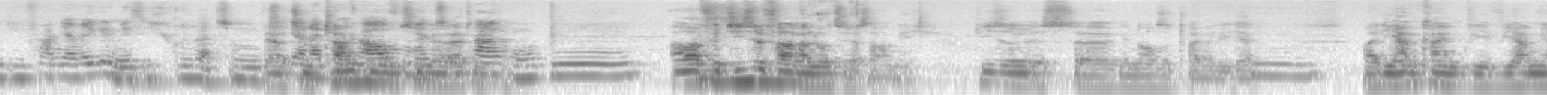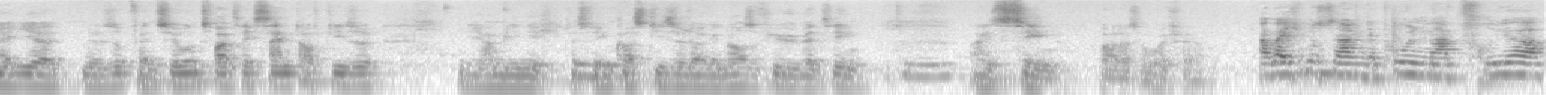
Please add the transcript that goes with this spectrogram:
die fahren ja regelmäßig rüber zum Ja, zum Zigaretten Tanken und zum. Tanken. Mhm. Aber für Dieselfahrer lohnt sich das auch nicht. Diesel ist äh, genauso teuer wie hier. Mhm. Weil die haben kein, wir, wir haben ja hier eine Subvention, 20 Cent auf Diesel. Und die haben die nicht. Deswegen kostet Diesel da genauso viel wie Benzin. Mhm. 1,10 war das ungefähr. Aber ich muss sagen, der Polenmarkt früher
